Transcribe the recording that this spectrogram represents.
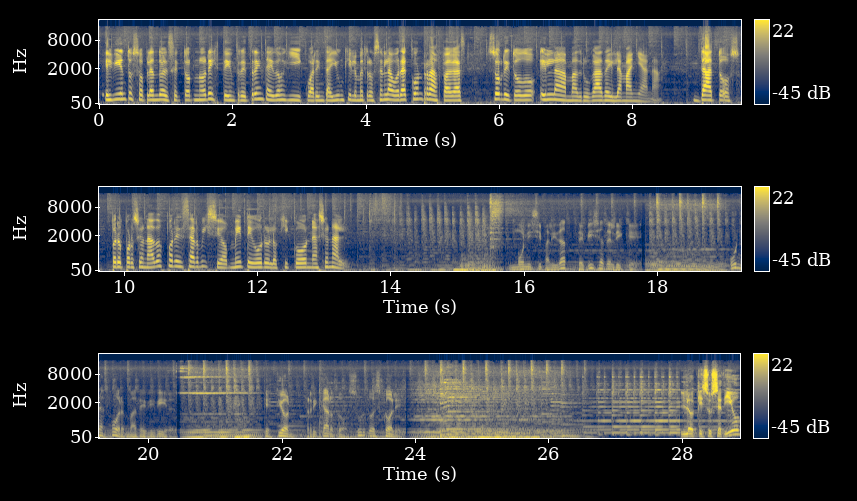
el viento soplando del sector noreste entre 32 y 41 kilómetros en la hora con ráfagas, sobre todo en la madrugada y la mañana. Datos proporcionados por el Servicio Meteorológico Nacional. Municipalidad de Villa del Lique. Una forma de vivir. Gestión Ricardo Zurdo Escole. Lo que sucedió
